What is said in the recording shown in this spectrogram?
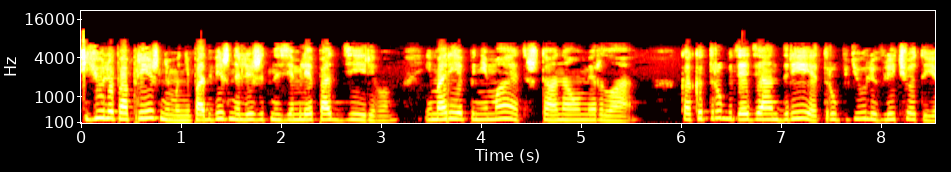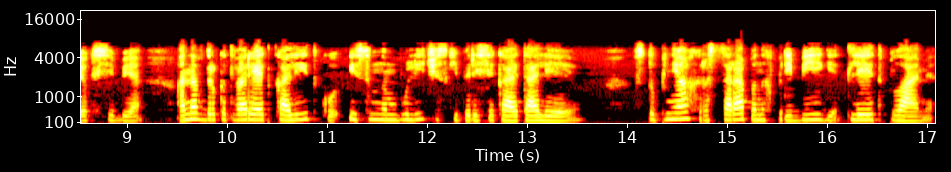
Юля по-прежнему неподвижно лежит на земле под деревом, и Мария понимает, что она умерла. Как и труп дяди Андрея, труп Юли влечет ее к себе. Она вдруг отворяет калитку и сомнамбулически пересекает аллею. В ступнях, расцарапанных при беге, тлеет пламя,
